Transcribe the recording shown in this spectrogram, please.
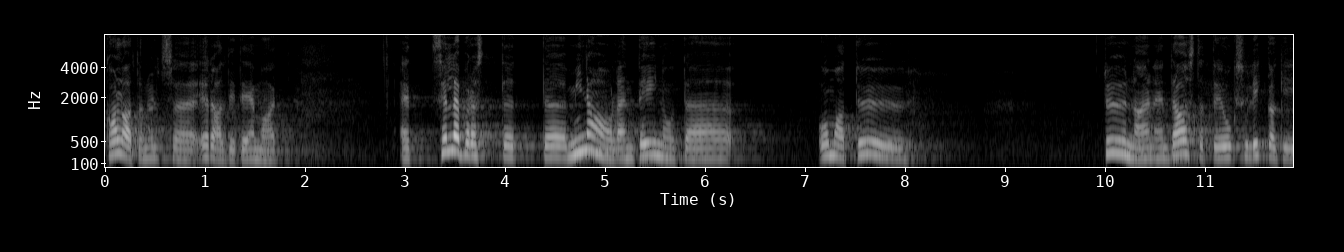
kalad on üldse eraldi teema, et et sellepärast, et äh, mina olen teinud oma töö, tööna nende aastate jooksul ikkagi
